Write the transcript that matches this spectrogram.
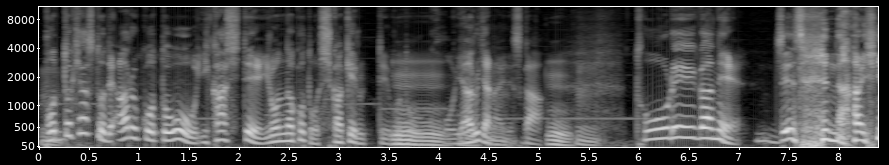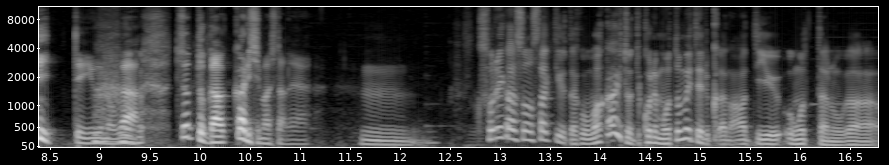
うん。ポッドキャストであることを生かして、いろんなことを仕掛けるっていうことをやるじゃないですか。それがね、全然ないっていうのが、ちょっとがっかりしましたね。うん。それがそのさっき言ったこう若い人ってこれ求めてるかなっていう思ったのが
